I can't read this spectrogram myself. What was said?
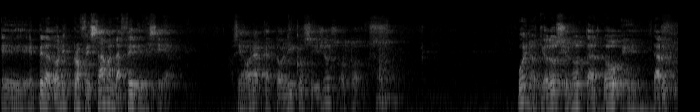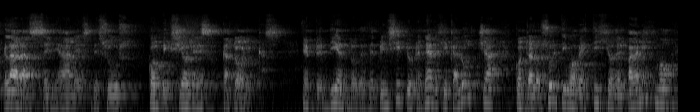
eh, emperadores profesaban la fe de Nicea, o sea, ahora católicos ellos ortodoxos. Bueno, Teodosio no tardó en dar claras señales de sus convicciones católicas, emprendiendo desde el principio una enérgica lucha contra los últimos vestigios del paganismo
